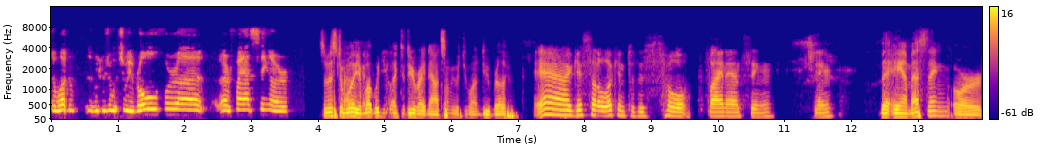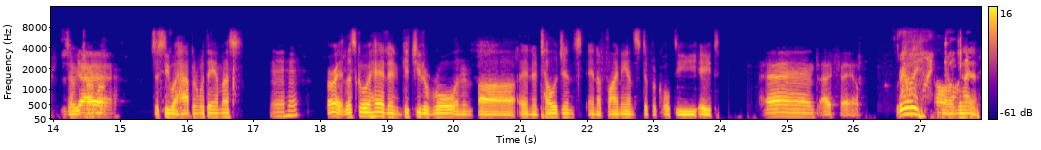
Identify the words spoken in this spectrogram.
So what should we roll for uh, our finance thing or? So, Mr. William, Okay. what would you like to do right now? Tell me what you want to do, brother. Yeah, I guess I'll look into this whole financing thing. The AMS thing, or is that what you're talking about? Yeah. To see what happened with AMS. Mm-hmm. All right, let's go ahead and get you to roll an uh an intelligence and a finance difficulty eight. And I fail. Really? Oh my Oh, God. man.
